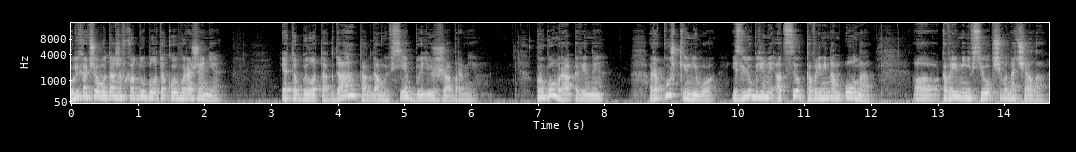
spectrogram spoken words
у Лихачева даже в ходу было такое выражение. Это было тогда, когда мы все были жабрами. Кругом раковины. Ракушки у него – излюбленный отсыл ко временам она, э, ко времени всеобщего начала.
